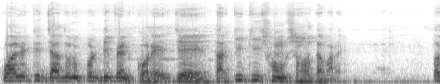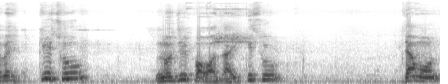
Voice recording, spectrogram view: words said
কোয়ালিটির জাদুর উপর ডিপেন্ড করে যে, তার কি কি সমস্যা হতে পারে। তবে কিছু নজির পাওয়া যায়। কিছু যেমন,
